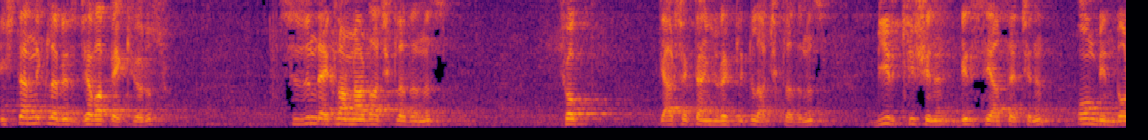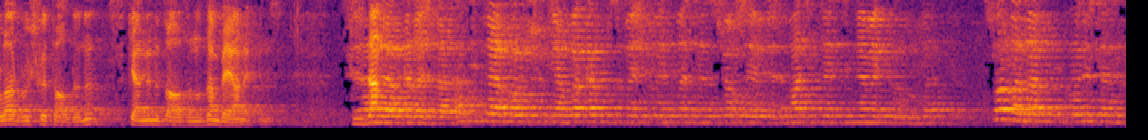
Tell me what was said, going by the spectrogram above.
içtenlikle bir cevap bekliyoruz. Sizin de ekranlarda açıkladığınız, çok gerçekten yüreklikle açıkladığınız bir kişinin, bir siyasetçinin 10 bin dolar rüşvet aldığını siz kendiniz ağzınızdan beyan ettiniz. Sizden Değerli arkadaşlar, hatipler konuşurken bakanımızı meşgul etmezseniz çok sevinirim. Hatipleri dinlemek durumunda. Sonradan verirseniz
